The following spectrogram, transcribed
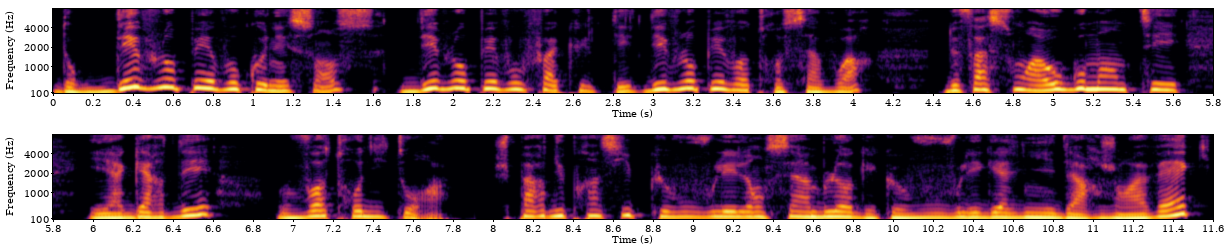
Donc développez vos connaissances, développez vos facultés, développez votre savoir, de façon à augmenter et à garder votre auditorat. Je pars du principe que vous voulez lancer un blog et que vous voulez gagner d'argent avec.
